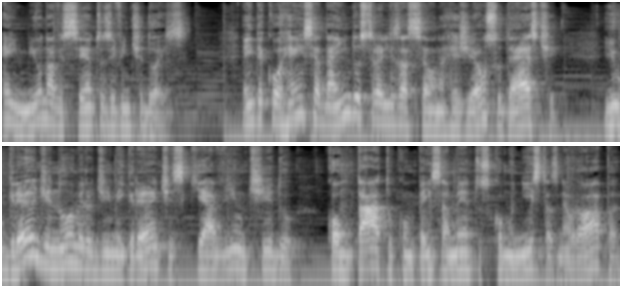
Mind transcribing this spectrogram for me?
em 1922. Em decorrência da industrialização na região Sudeste e o grande número de imigrantes que haviam tido contato com pensamentos comunistas na Europa,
